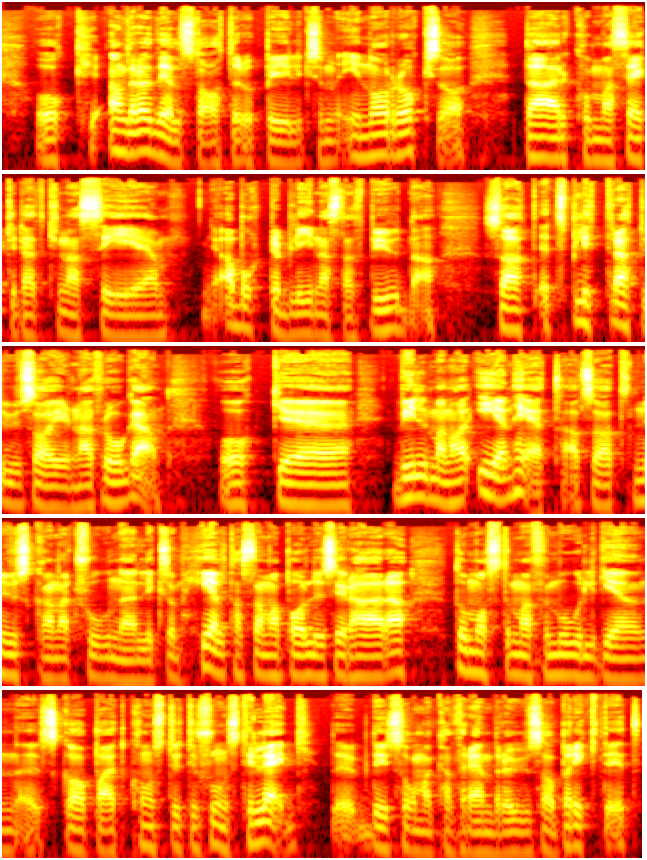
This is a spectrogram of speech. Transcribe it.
och andra delstater uppe i, liksom, i norr också, där kommer man säkert att kunna se eh, aborter bli nästan förbjudna. Så att ett splittrat USA i den här frågan. Och eh, vill man ha enhet, alltså att nu ska nationen liksom helt ha samma policy i det här, då måste man förmodligen eh, skapa ett konstitutionstillägg. Det är så man kan förändra USA på riktigt.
